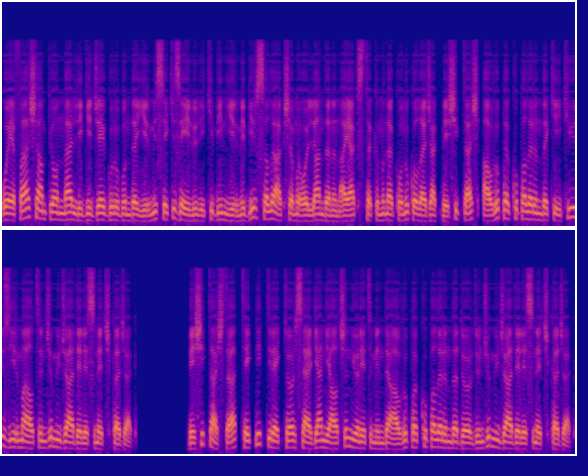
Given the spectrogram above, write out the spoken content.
UEFA Şampiyonlar Ligi C grubunda 28 Eylül 2021 Salı akşamı Hollanda'nın Ajax takımına konuk olacak Beşiktaş, Avrupa Kupalarındaki 226. mücadelesine çıkacak. Beşiktaş'ta, teknik direktör Sergen Yalçın yönetiminde Avrupa Kupalarında dördüncü mücadelesine çıkacak.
